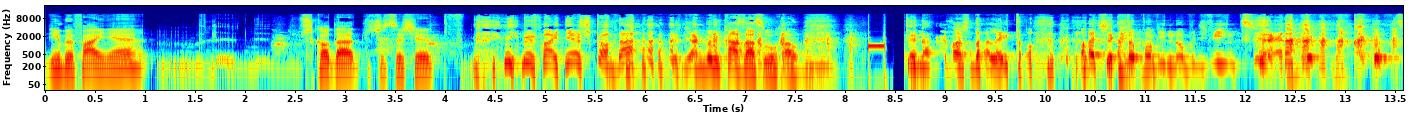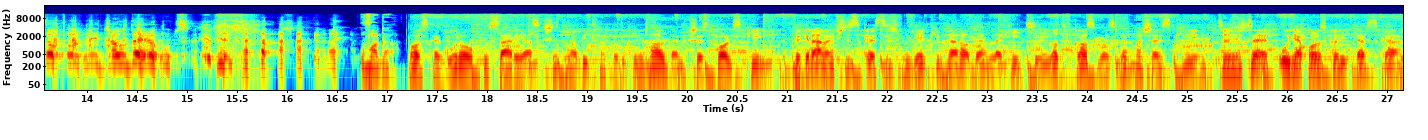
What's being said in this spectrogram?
niby fajnie, szkoda, czy chce się... niby fajnie, szkoda. Jakbym Kaza słuchał. Ty nagrywasz dalej, to Maciek, to powinno być wincze. Co powiedział Deusz? Uwaga! Polska górą, husaria, skrzydła, bitwa pod Grunwaldem, chrzest Polski. Wygramy wszystko, jesteśmy wielkim narodem, Lechici, lot w kosmos, Hermaszewski. Coś jeszcze? Unia Polsko-Litewska,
